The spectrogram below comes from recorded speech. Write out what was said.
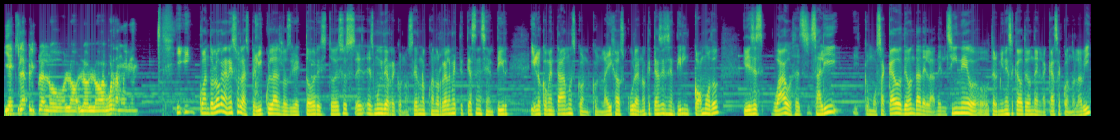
y aquí la película lo, lo, lo, lo aborda muy bien. Y, y cuando logran eso las películas, los directores y todo eso es, es- es muy de reconocer, ¿no? Cuando realmente te hacen sentir, y lo comentábamos con, con La hija oscura, ¿no? Que te hacen sentir incómodo y dices, wow, o sea, salí y como sacado de onda de la, del cine o, terminé sacado de onda en la casa cuando la vi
